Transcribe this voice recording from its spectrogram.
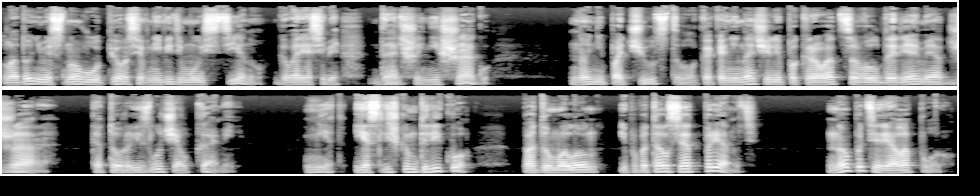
ладонями снова уперся в невидимую стену, говоря себе «дальше ни шагу», но не почувствовал, как они начали покрываться волдырями от жара, который излучал камень. «Нет, я слишком далеко», — подумал он и попытался отпрянуть, но потерял опору.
